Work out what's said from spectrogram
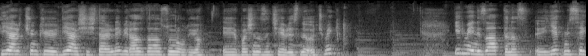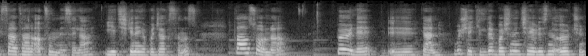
Diğer çünkü diğer şişlerle biraz daha zor oluyor. E, başınızın çevresini ölçmek. İlmeğinizi attınız. E, 70-80 tane atın mesela. Yetişkine yapacaksanız. Daha sonra Böyle e, yani bu şekilde başının çevresini ölçün.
